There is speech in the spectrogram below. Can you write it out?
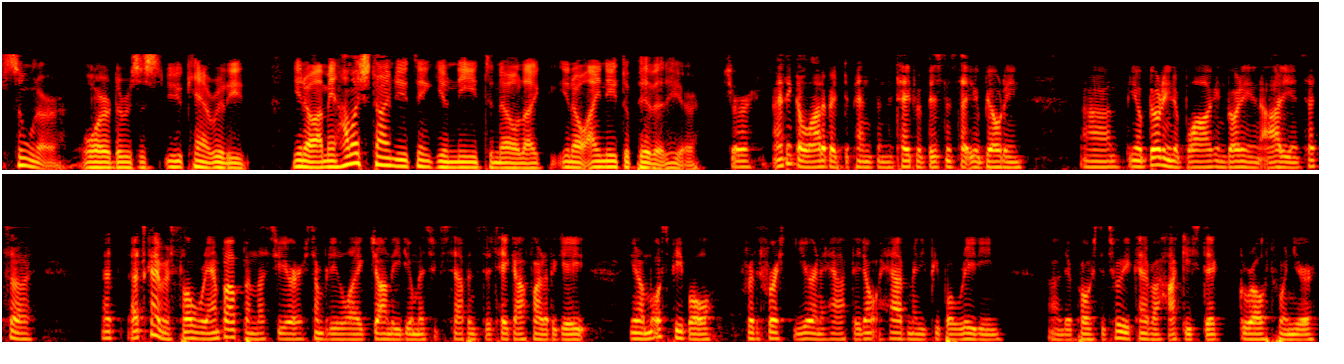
sooner, or there is just you can't really, you know? I mean, how much time do you think you need to know? Like, you know, I need to pivot here. Sure, I think a lot of it depends on the type of business that you're building. Um, you know, building a blog and building an audience, that's a that's that's kind of a slow ramp up unless you're somebody like John Lee Dumas who just happens to take off out of the gate. You know, most people for the first year and a half they don't have many people reading uh, their posts. It's really kind of a hockey stick growth when you're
